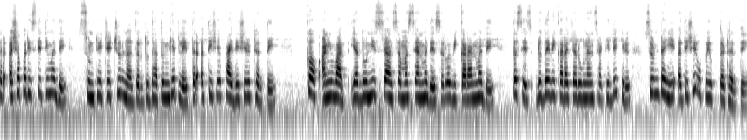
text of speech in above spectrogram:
तर अशा परिस्थितीमध्ये सुंठीचे चूर्ण जर दुधातून घेतले तर अतिशय फायदेशीर ठरते. कफ आणि वात या दोन्ही समस्यांमध्ये, सर्व विकारांमध्ये तसेच हृदयविकाराच्या रुग्णांसाठी देखील सुंठ ही अतिशय उपयुक्त ठरते.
